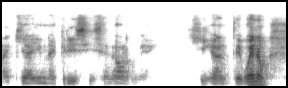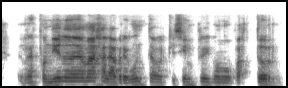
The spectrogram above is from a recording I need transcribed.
aquí hay una crisis enorme, gigante. Bueno, respondiendo además a la pregunta, porque siempre como pastor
